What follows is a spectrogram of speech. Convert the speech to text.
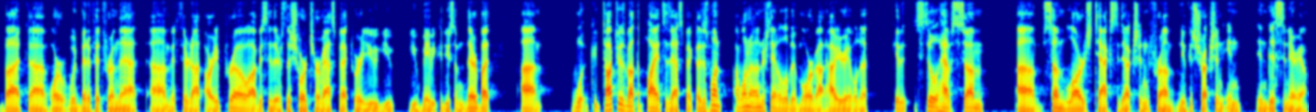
but uh, or would benefit from that um, if they're not RE Pro. Obviously, there's the short term aspect where you you you maybe could do something there. But um, what, talk to us about the appliances aspect. I just want I want to understand a little bit more about how you're able to get it, still have some um, some large tax deduction from new construction in in this scenario.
